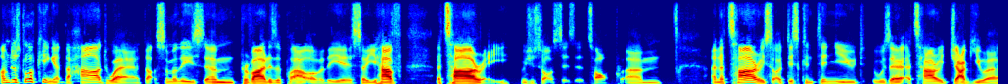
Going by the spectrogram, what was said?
I'm just looking at the hardware that some of these um, providers have put out over the years. So you have Atari, which is sort of sits at the top. Um, and Atari sort of discontinued was a Atari Jaguar.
